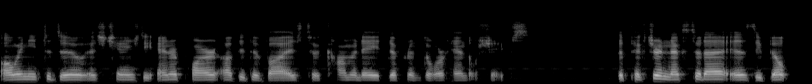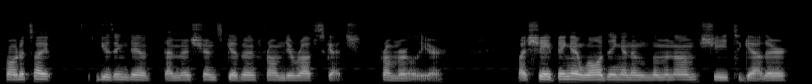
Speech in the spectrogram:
all we need to do is change the inner part of the device to accommodate different door handle shapes. The picture next to that is the built prototype using the dimensions given from the rough sketch from earlier. By shaping and welding an aluminum sheet together,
